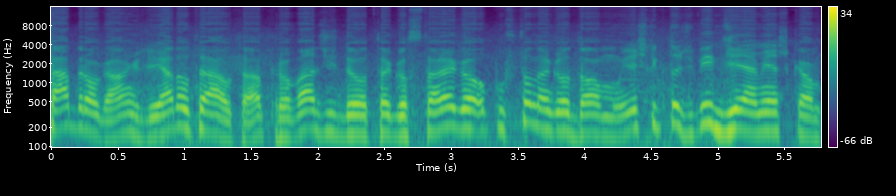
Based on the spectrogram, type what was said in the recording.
Ta droga, gdzie jadą te auta, prowadzi do tego starego, opuszczonego domu. Jeśli ktoś wie, gdzie ja mieszkam,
